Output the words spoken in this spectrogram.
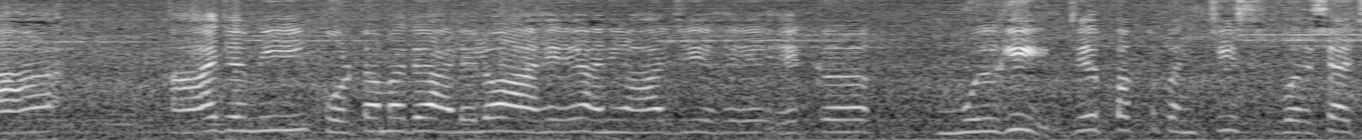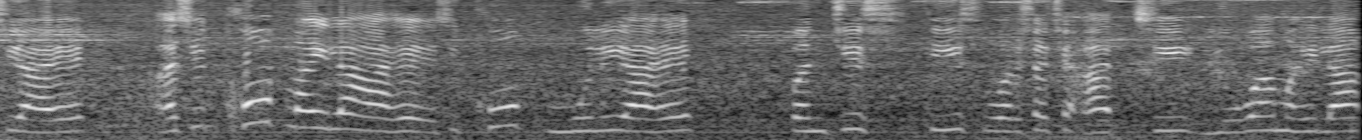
आ आज आम्ही कोर्टामध्ये आलेलो आहे आणि आज हे एक मुलगी जे फक्त पंचवीस वर्षाची आहे अशी खूप महिला आहे अशी खूप मुली आहे पंचवीस तीस वर्षाची आजची युवा महिला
